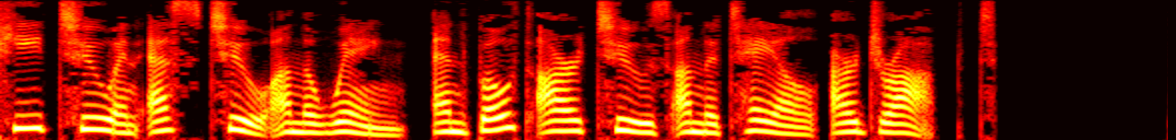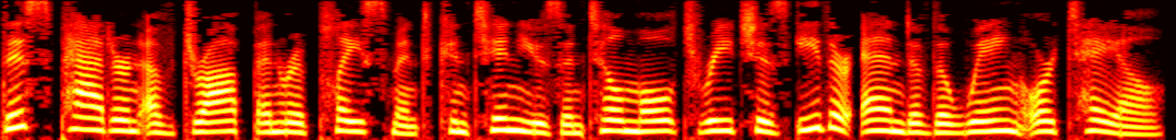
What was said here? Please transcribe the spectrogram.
P2 and S2 on the wing, and both R2s on the tail are dropped. This pattern of drop and replacement continues until molt reaches either end of the wing or tail.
